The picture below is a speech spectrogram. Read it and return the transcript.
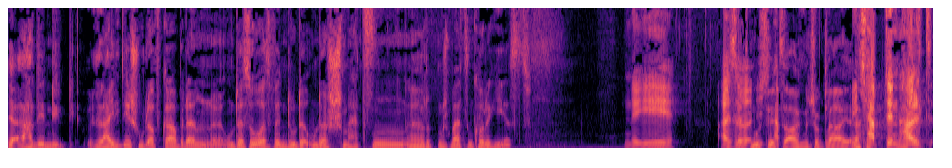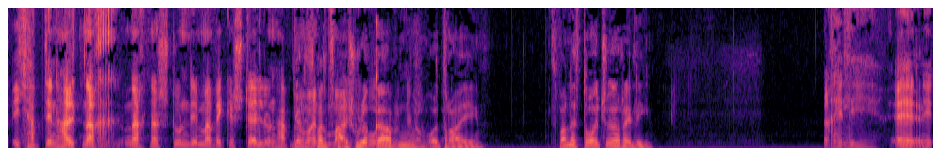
Ja, hat die, leidet die Schulaufgabe dann äh, unter sowas, wenn du da unter Schmerzen, äh, Rückenschmerzen korrigierst? Nee. Also das musst du jetzt hab, sagen, schon klar, ja. ich hab den halt, ich hab den halt nach nach einer Stunde immer weggestellt und hab ja, nur das waren zwei Schulaufgaben oder drei. Das waren das Deutsch oder Rallye? Rallye. Äh, nee,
